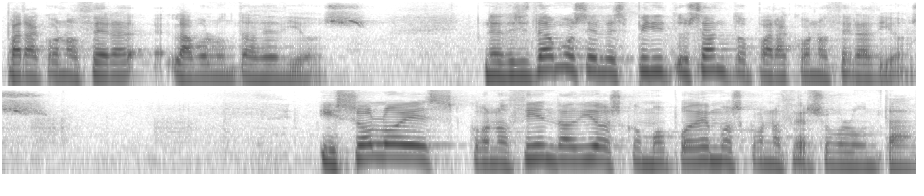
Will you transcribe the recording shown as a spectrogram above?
para conocer la voluntad de Dios. Necesitamos el Espíritu Santo para conocer a Dios. Y solo es conociendo a Dios como podemos conocer su voluntad.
